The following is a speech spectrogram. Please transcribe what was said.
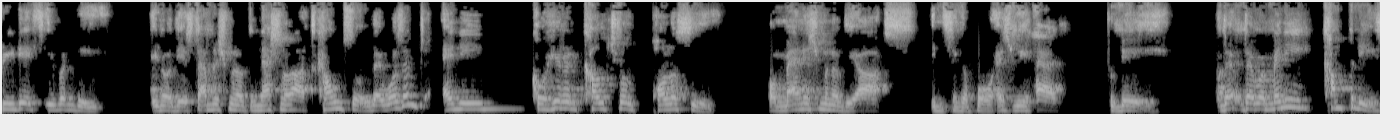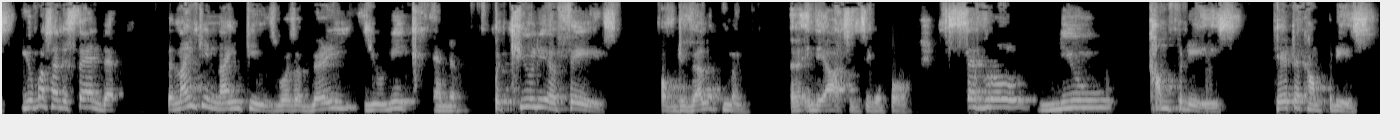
predates even the, you know, the establishment of the National Arts Council, there wasn't any coherent cultural policy or management of the arts in Singapore as we have today. There, there were many companies. You must understand that the 1990s was a very unique and peculiar phase of development uh, in the arts in Singapore. Several new companies, theater companies,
